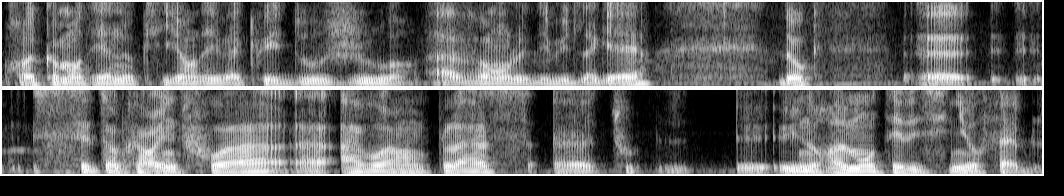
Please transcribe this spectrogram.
recommandé à nos clients d'évacuer 12 jours avant le début de la guerre. Donc, c'est encore une fois avoir en place tout, une remontée des signaux faibles.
